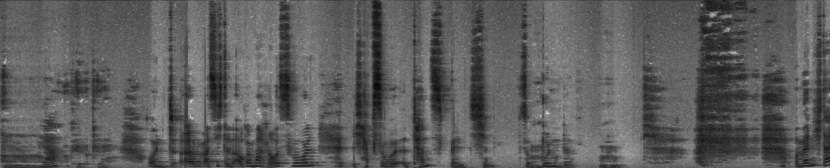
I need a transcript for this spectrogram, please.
Ah, Ja. Okay, okay. Und ähm, was ich dann auch immer raushol, ich habe so Tanzbändchen, so bunte. Und wenn ich dann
